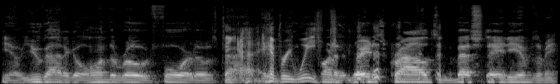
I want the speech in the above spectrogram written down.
You know, you got to go on the road four of those times Yeah, every week. One of the greatest crowds and the best stadiums. I mean,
